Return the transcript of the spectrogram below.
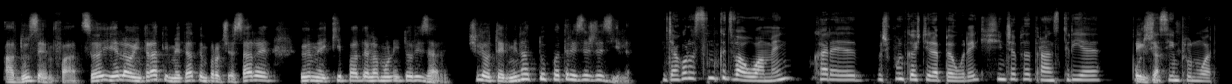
aduse în față, ele au intrat imediat în procesare în echipa de la monitorizare și le-au terminat după 30 de zile. Deci acolo sunt câțiva oameni care își pun căștile pe urechi și încep să transcrie pur exact. și simplu în Word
